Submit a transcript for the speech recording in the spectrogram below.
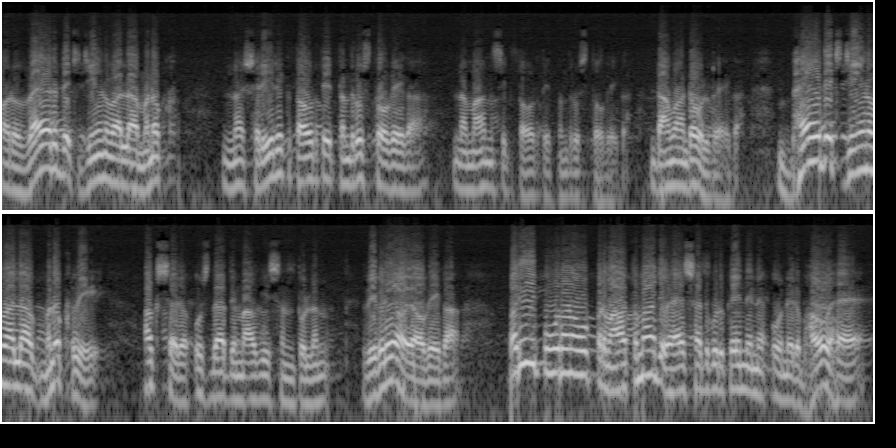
ਔਰ ਵੈਰ ਵਿੱਚ ਜੀਣ ਵਾਲਾ ਮਨੁੱਖ ਨਾ ਸਰੀਰਕ ਤੌਰ ਤੇ ਤੰਦਰੁਸਤ ਹੋਵੇਗਾ ਨਾ ਮਾਨਸਿਕ ਤੌਰ ਤੇ ਤੰਦਰੁਸਤ ਹੋਵੇਗਾ, ਡਾਵਾਂ ਡੋਲ ਰਹੇਗਾ। ਭੈ ਦੇ ਚ ਜੀਣ ਵਾਲਾ ਮਨੁੱਖ ਵੀ ਅਕਸਰ ਉਸ ਦਾ ਦਿਮਾਗੀ ਸੰਤੁਲਨ ਵਿਗੜਿਆ ਹੋਇਆ ਹੋਵੇਗਾ। ਪਰਿਪੂਰਨ ਉਹ ਪ੍ਰਮਾਤਮਾ ਜੋ ਹੈ, ਸਤਿਗੁਰ ਕਹਿੰਦੇ ਨੇ, ਉਹ ਨਿਰਭਉ ਹੈ,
